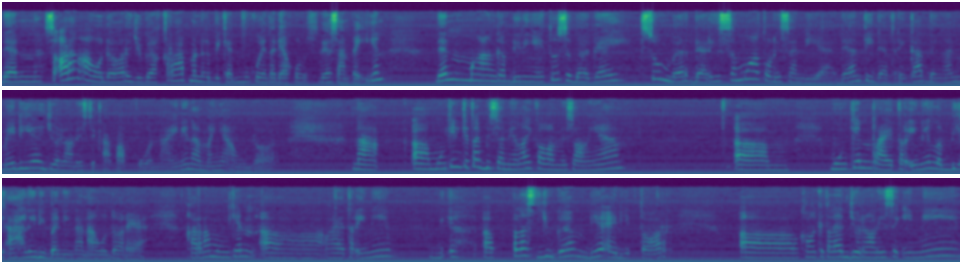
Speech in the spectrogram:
dan seorang author juga kerap menerbitkan buku yang tadi aku sudah sampaikan dan menganggap dirinya itu sebagai sumber dari semua tulisan dia dan tidak terikat dengan media jurnalistik apa pun. Nah, ini namanya author. Nah, uh, mungkin kita bisa nilai kalau misalnya um, mungkin writer ini lebih ahli dibandingkan author ya. Karena mungkin uh, writer ini uh, plus juga dia editor. Uh, kalau kita lihat jurnalistik ini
